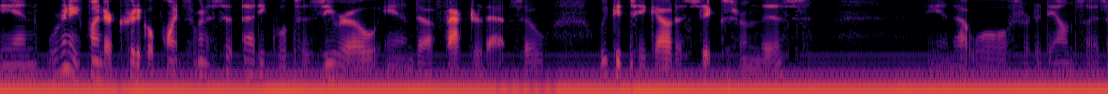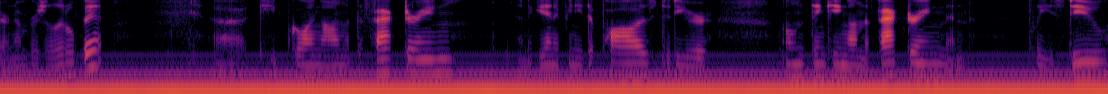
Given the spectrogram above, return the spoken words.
and we're going to find our critical point. So we're going to set that equal to 0 and uh, factor that. So we could take out a 6 from this, and that will sort of downsize our numbers a little bit. Uh, keep going on with the factoring. And again, if you need to pause to do your own thinking on the factoring, then please do.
